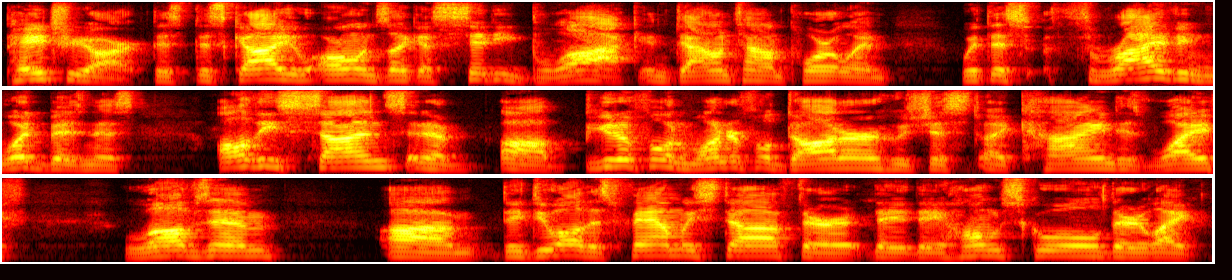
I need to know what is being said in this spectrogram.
patriarch, this this guy who owns like a city block in downtown Portland with this thriving wood business. All these sons and a uh, beautiful and wonderful daughter who's just like kind. His wife loves him. Um, they do all this family stuff. They're they they homeschool. They're like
